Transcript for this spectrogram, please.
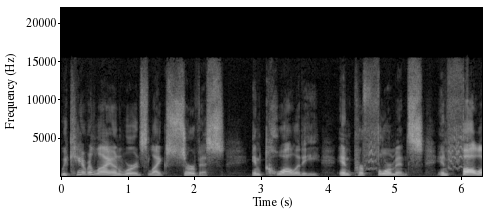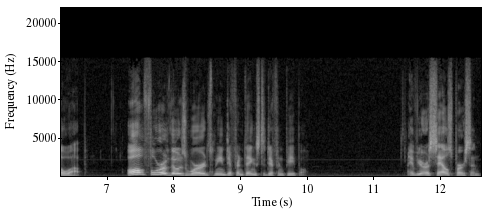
We can't rely on words like service and quality in performance in follow up. All four of those words mean different things to different people. if you're a salesperson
